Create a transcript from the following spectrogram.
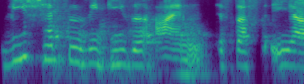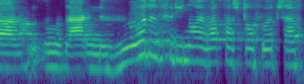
Wie schätzen Sie diese ein? Ist das eher, wie soll man sagen, eine Hürde für die neue Wasserstoffwirtschaft?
